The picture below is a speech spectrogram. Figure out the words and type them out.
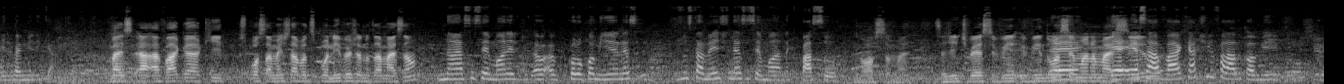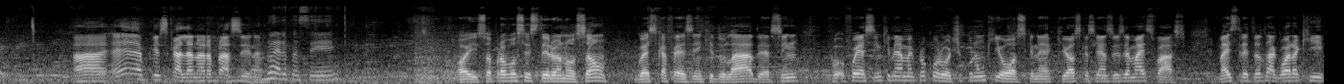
ele vai me ligar. Mas a, a vaga que supostamente estava disponível já não está mais, não? Não, essa semana ele colocou a menina nessa, justamente nessa semana que passou. Nossa, mãe. Se a gente tivesse vindo uma é, semana mais é, cedo... Essa vaga que ela tinha falado comigo. Ah, é, porque se calhar não era pra ser, né? Não era pra ser. Olha, só pra vocês terem uma noção, igual esse cafezinho aqui do lado, é assim. Foi assim que minha mãe procurou, tipo num quiosque, né? Quiosque assim às vezes é mais fácil. Mas entretanto, agora que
